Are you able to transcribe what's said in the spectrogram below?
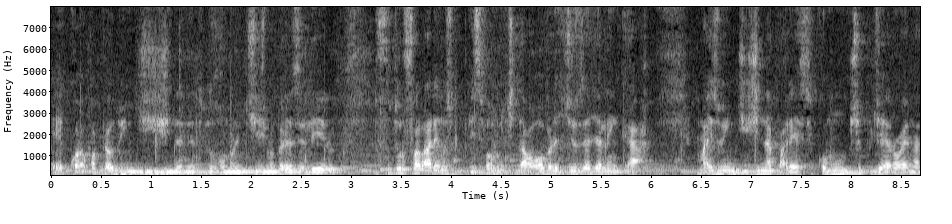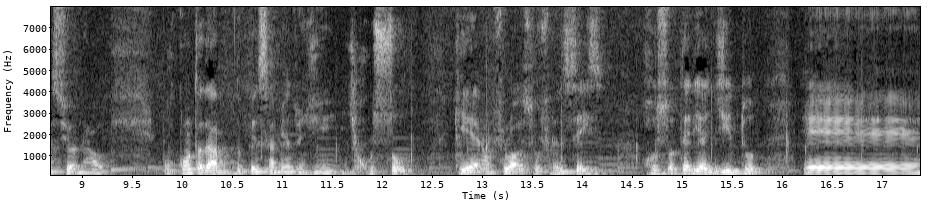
É, qual é o papel do indígena dentro do romantismo brasileiro? No futuro falaremos principalmente da obra de José de Alencar, mas o indígena aparece como um tipo de herói nacional. Por conta da, do pensamento de, de Rousseau, que era um filósofo francês, Rousseau teria dito, é,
